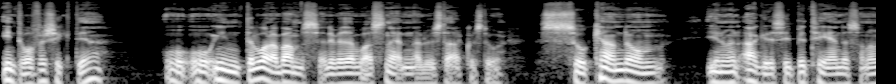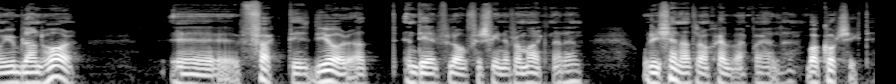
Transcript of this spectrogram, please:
inte vara försiktiga och, och inte vara Bamse, det vill säga vara snäll när du är stark och stor. Så kan de genom en aggressiv beteende som de ju ibland har eh, faktiskt gör att en del förlag försvinner från marknaden. Och det känner inte de själva på heller, bara kortsiktigt.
